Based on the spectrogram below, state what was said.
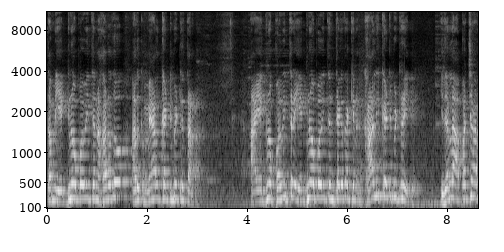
ತಮ್ಮ ಯಜ್ಞೋಪವೀತನ ಹರಿದು ಅದಕ್ಕೆ ಮ್ಯಾಲ್ ಕಟ್ಟಿಬಿಟ್ಟಿರ್ತಾರೆ. ಆ ಯಜ್ಞ ಪವಿತ್ರ ಯಜ್ಞೋಪವಿತ್ರ ತೆಗೆದಾಕಿನ ಖಾಲಿ ಕಟ್ಟಿಬಿಟ್ರಿ. ಇದೆಲ್ಲ ಅಪಚಾರ,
